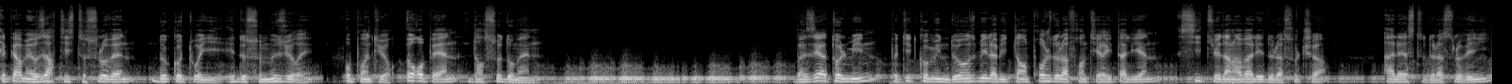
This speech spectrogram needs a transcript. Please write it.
et permet aux artistes slovènes de côtoyer et de se mesurer aux pointures européennes dans ce domaine. Basé à Tolmin, petite commune de 11 000 habitants proche de la frontière italienne, située dans la vallée de la Sucha, à l'est de la Slovénie,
